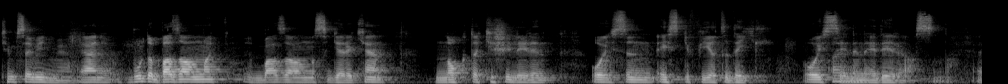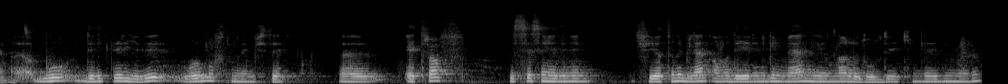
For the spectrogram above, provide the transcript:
Kimse bilmiyor. Yani burada baz almak, baz alması gereken nokta kişilerin o hissenin eski fiyatı değil. O hissenin ederi aslında. Evet. Bu dedikleri gibi Warren Buffett mı demişti? Ee, Etraf hisse senedinin fiyatını bilen ama değerini bilmeyen yığınlarla dolu diye kimleri bilmiyorum.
